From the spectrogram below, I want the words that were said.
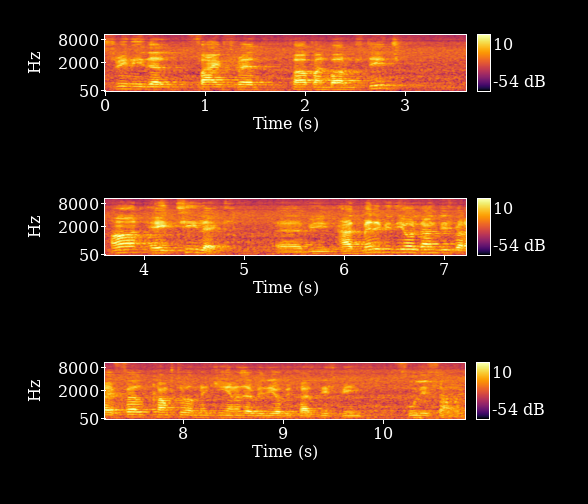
3 needle, 5 thread, top and bottom stitch on a T-leg. Uh, we had many videos on this, but I felt comfortable making another video because this being fully summered.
